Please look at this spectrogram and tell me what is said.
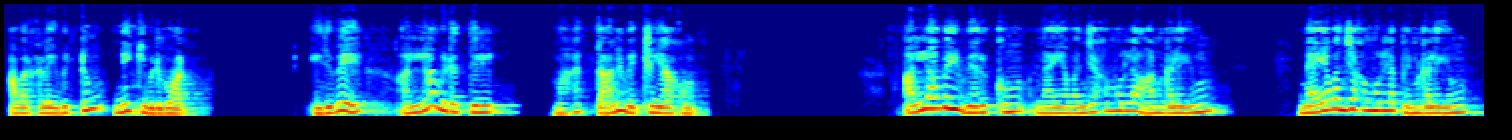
அவர்களை விட்டும் நீக்கிவிடுவான். இதுவே அல்லாவிடத்தில் மகத்தான வெற்றியாகும். அல்லாவை வெறுக்கும் நயவஞ்சகமுள்ள ஆண்களையும் நயவஞ்சகமுள்ள பெண்களையும்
